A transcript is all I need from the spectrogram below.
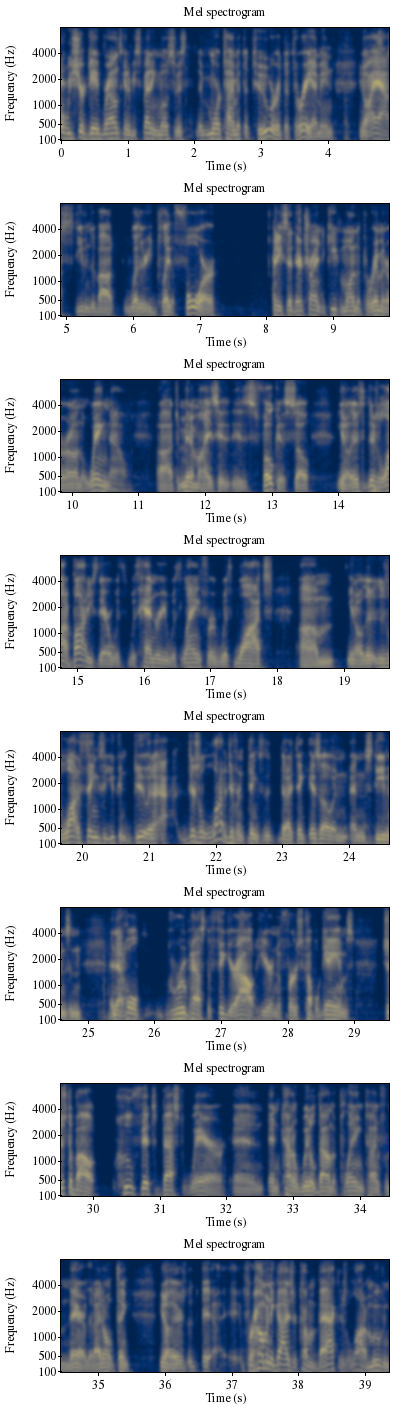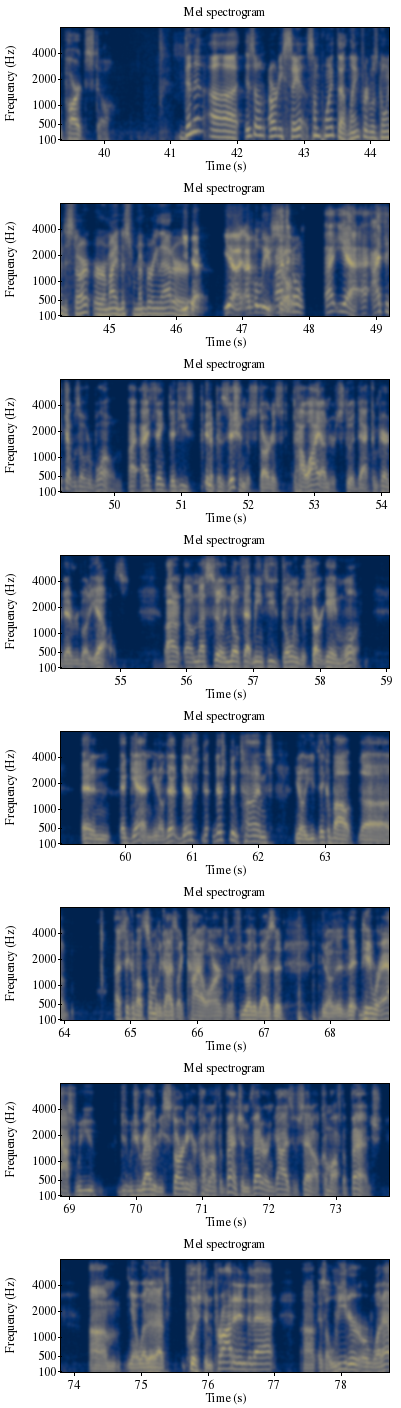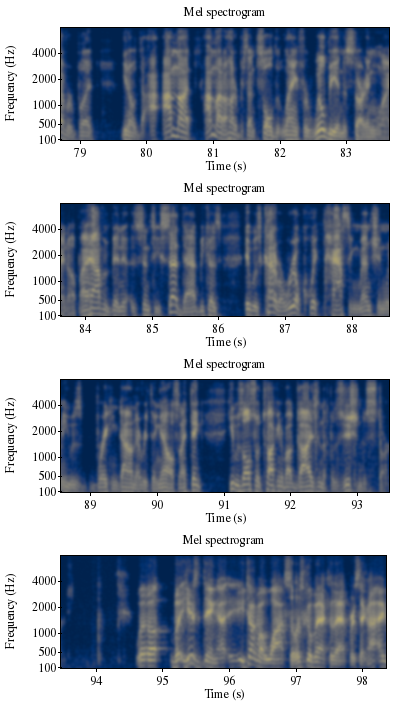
are we sure Gabe Brown's going to be spending most of his more time at the two or at the three? I mean, you know, I asked Stephens about whether he'd play the four, and he said they're trying to keep him on the perimeter or on the wing now uh, to minimize his, his focus. So you know, there's there's a lot of bodies there with with Henry, with Langford, with Watts. Um, you know, there, there's a lot of things that you can do, and I, I, there's a lot of different things that, that I think Izzo and and Stephens and and that whole group has to figure out here in the first couple games, just about who fits best where, and and kind of whittle down the playing time from there. That I don't think, you know, there's eh, for how many guys are coming back. There's a lot of moving parts still. Didn't uh, Izzo already say at some point that Langford was going to start, or am I misremembering that? Or yeah, yeah, I believe so. I don't. Uh, yeah, I, I, think that was overblown. I, I, think that he's in a position to start, as how I understood that compared to everybody else. I don't, I don't necessarily know if that means he's going to start game one. And again, you know, there, there's there's been times, you know, you think about uh, I think about some of the guys like Kyle Arnes and a few other guys that, you know, they, they were asked, "Would you would you rather be starting or coming off the bench? And veteran guys have said, I'll come off the bench. Um, you know, whether that's pushed and prodded into that uh, as a leader or whatever. But you know, I, am not I'm not 100 percent sold that Langford will be in the starting lineup. I haven't been uh, since he said that because it was kind of a real quick passing mention when he was breaking down everything else. And I think he was also talking about guys in the position to start. Well, but here's the thing: uh, you talk about Watts, so let's go back to that for a second. I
